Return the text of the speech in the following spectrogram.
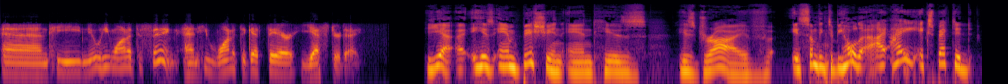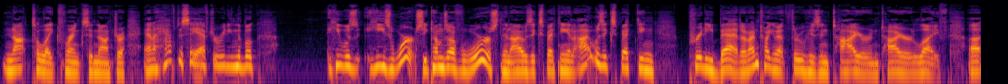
and he knew he wanted to sing, and he wanted to get there yesterday. Yeah, uh, his ambition and his his drive is something to behold. I, I expected not to like Frank Sinatra, and I have to say, after reading the book, he was he's worse. He comes off worse than I was expecting, and I was expecting pretty bad, and I'm talking about through his entire entire life. Uh,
